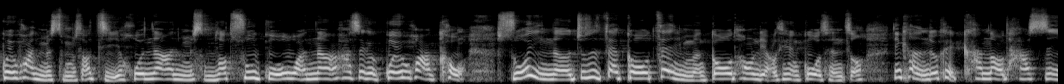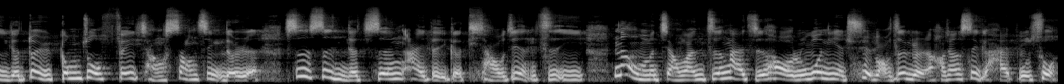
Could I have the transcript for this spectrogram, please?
规划你们什么时候结婚啊，你们什么时候出国玩啊，他是一个规划控，所以呢，就是在沟在你们沟通聊天的过程中，你可能就可以看到他是。是一个对于工作非常上进的人，这是你的真爱的一个条件之一。那我们讲完真爱之后，如果你也确保这个人好像是一个还不错，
